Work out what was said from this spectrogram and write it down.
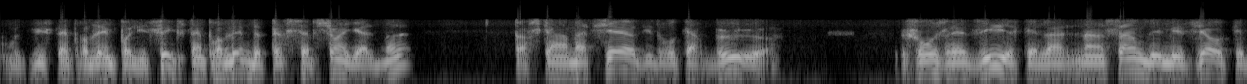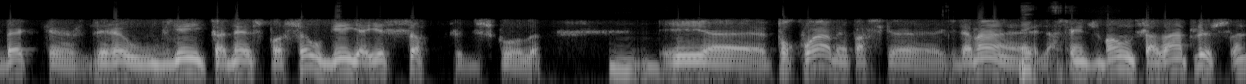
on dit que c'est un problème politique, c'est un problème de perception également, parce qu'en matière d'hydrocarbures, j'oserais dire que l'ensemble des médias au Québec, euh, je dirais, ou bien ils connaissent pas ça, ou bien ils haïssent ça, ce discours-là. Mm. Et euh, pourquoi? Ben parce que évidemment, la fin du monde, ça va en plus. Hein?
